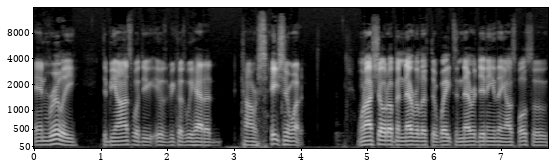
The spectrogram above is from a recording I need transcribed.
And really, to be honest with you, it was because we had a conversation when when I showed up and never lifted weights and never did anything I was supposed to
